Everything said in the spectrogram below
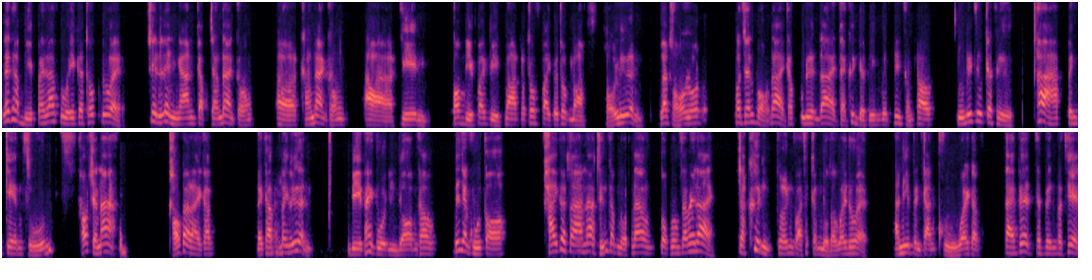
แล้วก็บีบไปแล้วตัวเองกระทบด้วย เช่นเล่นงานกับทางด้านของเอ่อทางด้านของอ่าจีนพอบีบไปบีบมากระทบไปกระทบมาขอเลื่อน และขอลด ราะฉะนั้นบอกได้ครับเลื่อนได้แต่ขึ้นอยู่กับเป็นที่ของเขาอยู่นี่ก็คือถ้าเป็นเกมศูนย์เขาชนะเขาก็อะไรครับนะครับ ไม่เลื่อนบีบให้กูยอมเขาแล้วยังขู่ต่อใครก็ตามนะถึงกำหนดแล้วตกลงกันไม่ได้ จะขึ้นเกินกว่าที่กำหนดเอาไว้ด้วย อันนี้เป็นการขู่ไว้ครับ แต่ประเทศจะเป็นประเทศ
